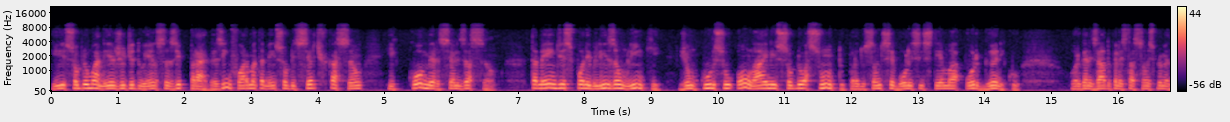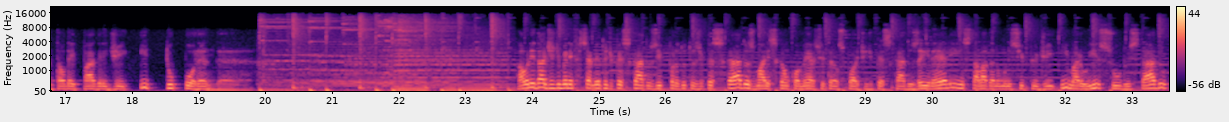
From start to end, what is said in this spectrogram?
e sobre o manejo de doenças e pragas, informa também sobre certificação e comercialização. Também disponibiliza um link de um curso online sobre o assunto produção de cebola e sistema orgânico, organizado pela Estação Experimental da Ipagre de Ituporanga. A unidade de beneficiamento de pescados e produtos de pescados, Mariscão Comércio e Transporte de Pescados Eireli, instalada no município de Imaruí, sul do estado,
